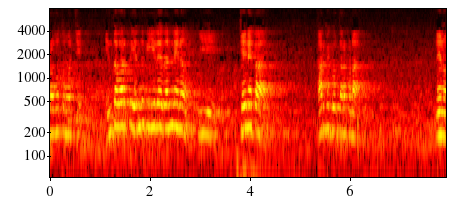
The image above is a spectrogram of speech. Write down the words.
ప్రభుత్వం వచ్చి. ఇంతవరకు ఎందుకు ఇయ్యలేదని నేను ఈ చేనేత కార్మికుల తరపున నేను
